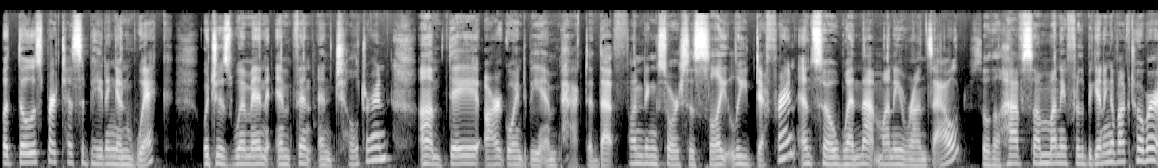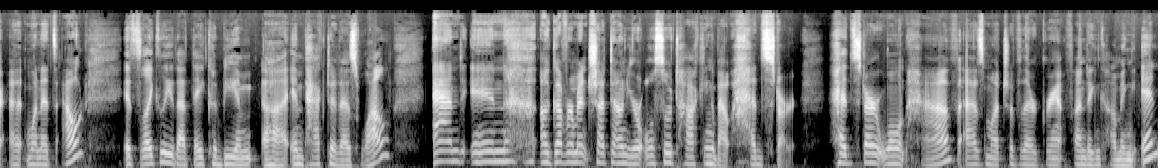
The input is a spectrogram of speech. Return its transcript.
But those participating in WIC, which is women, infant, and children, um, they are going to be impacted. That funding source is slightly different. And so when that money runs out, so they'll have some money for the beginning of October, uh, when it's out, it's likely that they could be um, uh, impacted as well. And in a government shutdown, you're also talking about Head Start. Head Start won't have as much of their grant funding coming in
